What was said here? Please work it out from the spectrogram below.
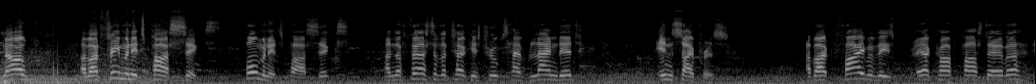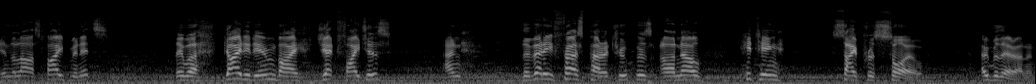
It's now about three minutes past six, four minutes past six, and the first of the Turkish troops have landed in Cyprus. About five of these aircraft passed over in the last five minutes. They were guided in by jet fighters, and the very first paratroopers are now hitting Cyprus soil. Over there, Alan.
